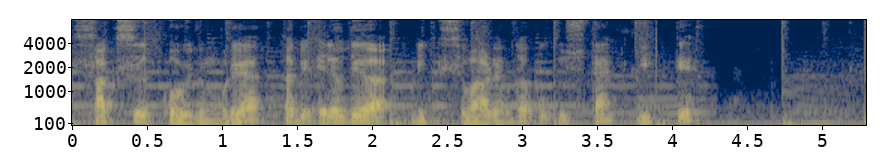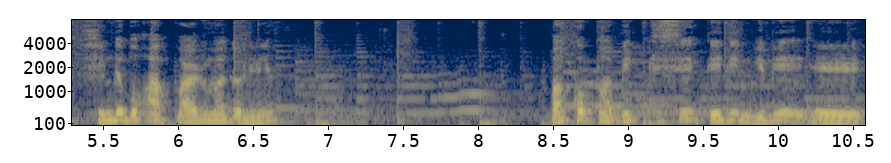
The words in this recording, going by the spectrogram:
saksı koydum buraya. Tabi elodea bitkisi vardı burada. Bu üstten gitti. Şimdi bu akvaryuma dönelim. Bakopa bitkisi dediğim gibi e,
